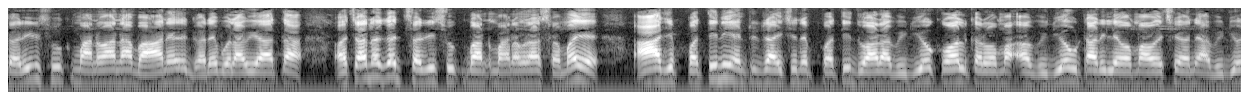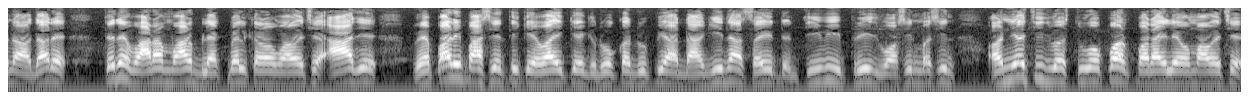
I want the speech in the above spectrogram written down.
શરીર સુખ માનવાના બહાને ઘરે બોલાવ્યા હતા. અચાનક જ શરીર સુખ માન- માનવાના સમયે આ જે પતિની એન્ટ્રી થાય છે અને પતિ દ્વારા વીડિયો કોલ કરવામાં વીડિયો ઉતારી લેવામાં આવે છે અને આ વિડીયોના આધારે તેને વારંવાર બ્લેકમેલ કરવામાં આવે છે. આ જે વેપારી પાસેથી કહેવાય કે રોકડ રૂપિયા દાગીના સહિત ટીવી ફ્રીજ વોશિંગ મશીન અન્ય ચીજ વસ્તુઓ પણ પરાઈ લેવામાં આવે છે.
